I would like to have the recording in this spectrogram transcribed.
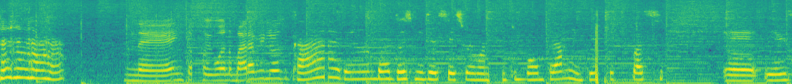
né? Então foi um ano maravilhoso. Caramba, 2016 foi um ano muito bom pra mim, porque, tipo assim, é, eles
